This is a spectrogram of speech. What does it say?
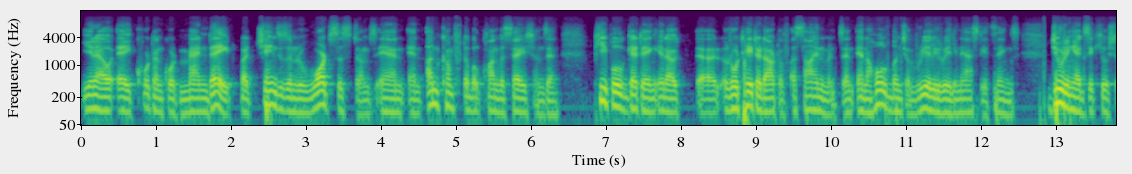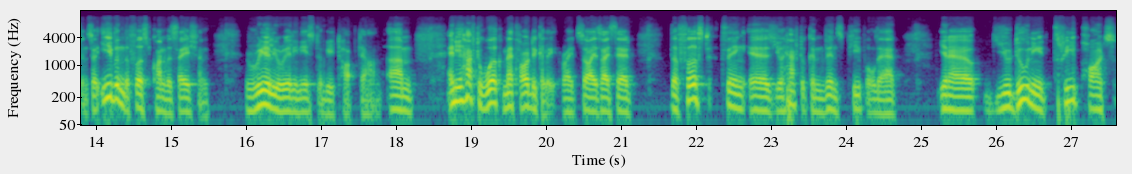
you know a quote unquote mandate, but changes in reward systems and and uncomfortable conversations and people getting you know uh, rotated out of assignments and, and a whole bunch of really really nasty things during execution. So even the first conversation really really needs to be top down. Um, and you have to work methodically right? So as i said the first thing is you have to convince people that you know you do need three parts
